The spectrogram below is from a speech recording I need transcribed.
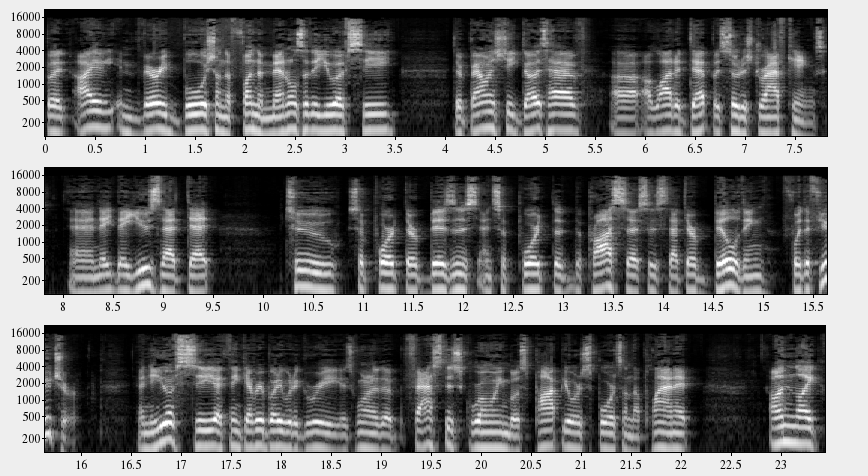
but I am very bullish on the fundamentals of the UFC. Their balance sheet does have uh, a lot of debt, but so does DraftKings. And they, they use that debt to support their business and support the, the processes that they're building for the future. And the UFC, I think everybody would agree, is one of the fastest growing, most popular sports on the planet. Unlike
